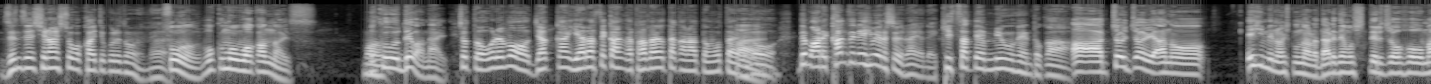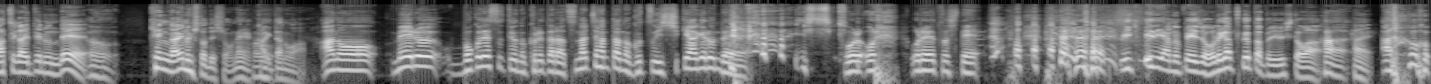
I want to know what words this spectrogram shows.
全然知らん人が書いてくれたのよね。そうなんです。僕もわかんないです。まあ僕ではない。ちょっと俺も若干やらせ感が漂ったかなと思ったけど、はでもあれ完全に愛媛の人じゃないよね喫茶店ミュンヘンとかああ、ちょいちょい、あの、愛媛の人なら誰でも知ってる情報を間違えてるんで、うん県外の人でしょうね、うん書いたのは。あのメール僕ですっていうのくれたらスナッチハンターのグッズ一式あげるんで。俺俺俺として ウィキペディアのページを俺が作ったという人は、はいはい。あの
